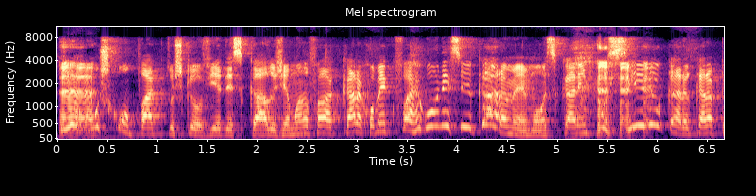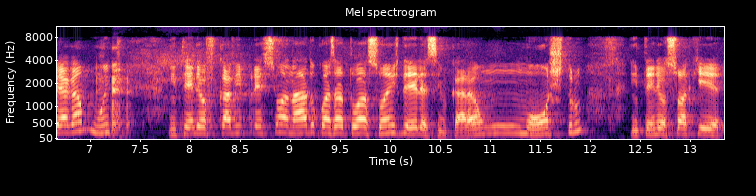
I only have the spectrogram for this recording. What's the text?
E uhum. os compactos que eu via desse Carlos Gemano, eu falava, cara, como é que faz gol nesse cara, meu irmão? Esse cara é impossível, cara. O cara pega muito. Entendeu? Eu ficava impressionado com as atuações dele, assim, o cara é um monstro, entendeu? Só que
